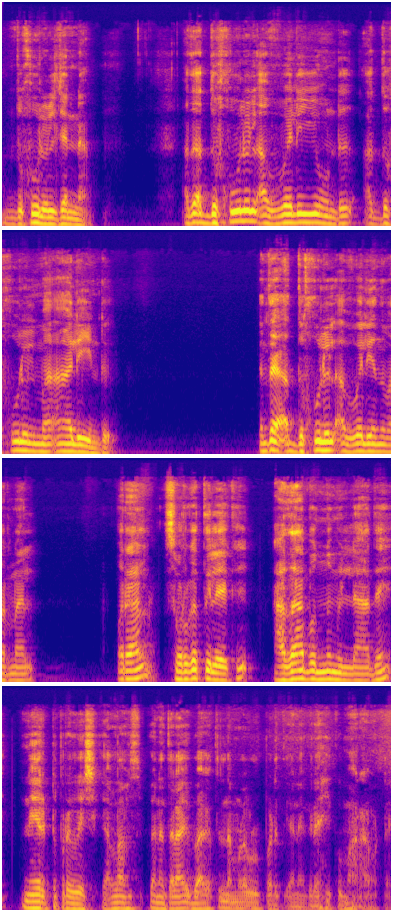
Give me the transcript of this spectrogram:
ദുഹൂലുൽ ജന്ന. അത് അദ്ദുഹൂലുൽ അവലിയും ഉണ്ട് അദ്ദുഹൂലുൽ മആലി ഉണ്ട്. എന്താ അദ്ദുഹൂലുൽ അവ്വലി എന്ന് പറഞ്ഞാൽ? ഒരാൾ സ്വർഗത്തിലേക്ക് അതാപൊന്നുമില്ലാതെ നേരിട്ട് പ്രവേശിക്കുക. അള്ളാഹു സുബാനത്തല വിഭാഗത്തിൽ നമ്മളെ ഉൾപ്പെടുത്തി അനുഗ്രഹിക്കുമാറാവട്ടെ.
